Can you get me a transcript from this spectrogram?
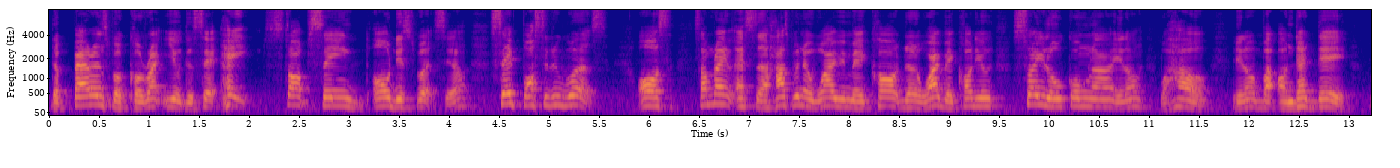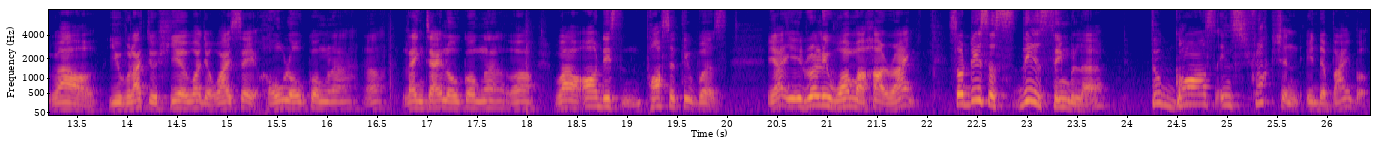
the parents will correct you to say, hey, stop saying all these words, you know. Say positive words. Or sometimes as a husband and wife, we may call, the wife may call you, sui lo gong you know, wow. You know, but on that day, wow, you would like to hear what your wife say, 好老公啦, uh, 靓仔老公啦, wow, wow, all these positive words. Yeah, it really warm my heart, right? So this is, this is similar to God's instruction in the Bible,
